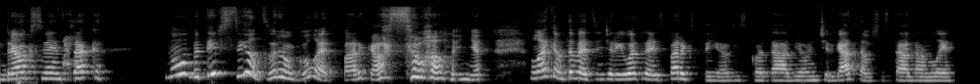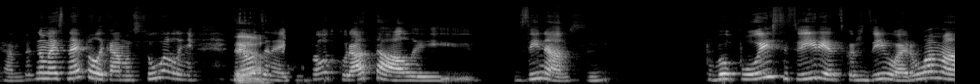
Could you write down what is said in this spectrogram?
Un draugs viens saka, Nu, bet ir silts, varam gulēt parkā soliņa. Laikam tāpēc viņš arī otrais parakstījās uz ko tādu, jo viņš ir gatavs uz tādām lietām. Bet nu, mēs nepalikām uz soliņa. Draudzenēji kaut kur attāli zināms puisis, vīrietis, kurš dzīvoja Romā,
